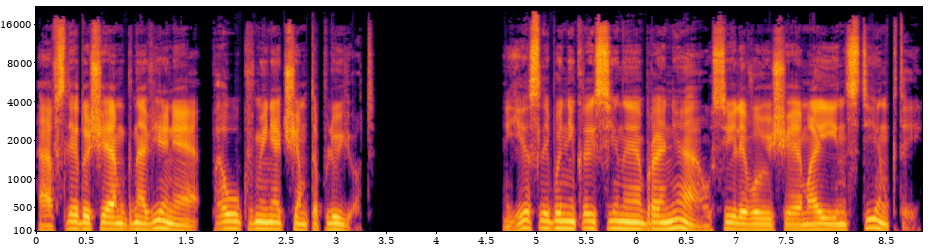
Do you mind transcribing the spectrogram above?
а в следующее мгновение паук в меня чем-то плюет. Если бы не крысиная броня, усиливающая мои инстинкты,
